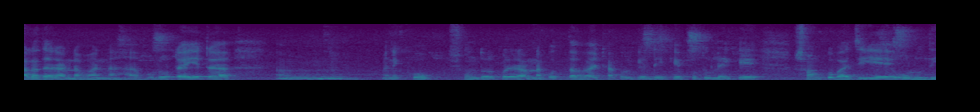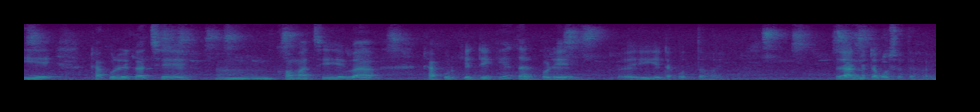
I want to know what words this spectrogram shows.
আলাদা রান্না বান্না আর পুরোটাই এটা মানে খুব সুন্দর করে রান্না করতে হয় ঠাকুরকে ডেকে পুতুল এঁকে শঙ্খ বাজিয়ে, উলু দিয়ে। ঠাকুরের কাছে ক্ষমা চেয়ে বা ঠাকুরকে ডেকে তারপরে এই এটা করতে হয়। রান্নাটা বসাতে হয়।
